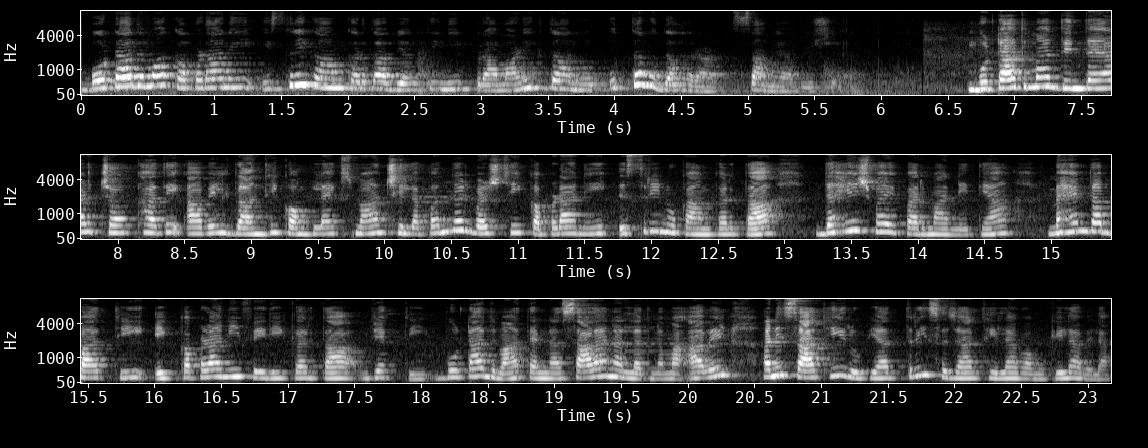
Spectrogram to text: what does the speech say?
બોટાદમાં કપડાની ઇસ્ત્રી કામ કરતા વ્યક્તિની પ્રામાણિકતાનું ઉત્તમ ઉદાહરણ સામે આવ્યું છે. બોટાદમાં દીનદયાળ ચોક ખાતે આવેલ ગાંધી કોમ્પ્લેક્સમાં છેલ્લા પંદર વર્ષથી કપડાની ઇસ્ત્રીનું કામ કરતા દહેશભાઈ પરમારને ત્યાં મહેમદાબાદથી એક કપડાની ફેરી કરતા વ્યક્તિ બોટાદમાં તેમના શાળાના લગ્નમાં આવેલ અને સાથે રૂપિયા ત્રીસ હજાર થેલામાં મૂકી લાવેલા.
